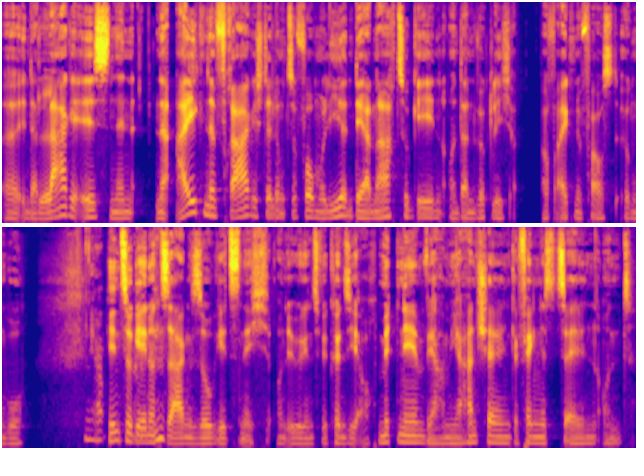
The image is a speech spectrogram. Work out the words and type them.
äh, in der Lage ist, eine, eine eigene Fragestellung zu formulieren, der nachzugehen und dann wirklich auf eigene Faust irgendwo ja. hinzugehen und sagen, so geht's nicht. Und übrigens, wir können sie auch mitnehmen. Wir haben hier Handschellen, Gefängniszellen und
